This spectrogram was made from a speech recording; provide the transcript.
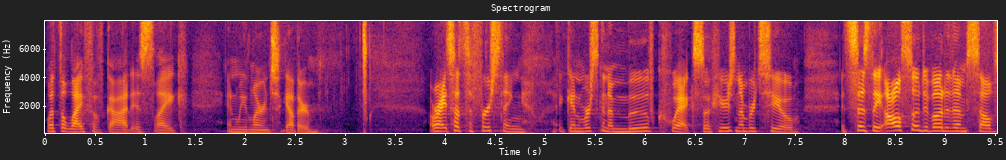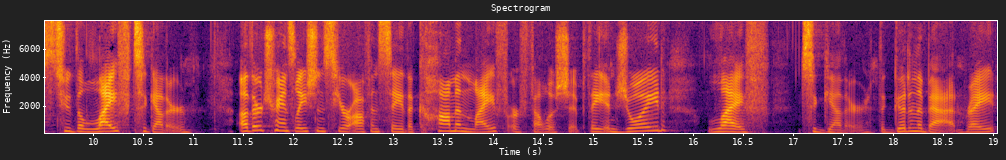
what the life of God is like, and we learn together. All right, so that's the first thing. Again, we're just to move quick. So, here's number two it says they also devoted themselves to the life together. Other translations here often say the common life or fellowship. They enjoyed life together, the good and the bad, right?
